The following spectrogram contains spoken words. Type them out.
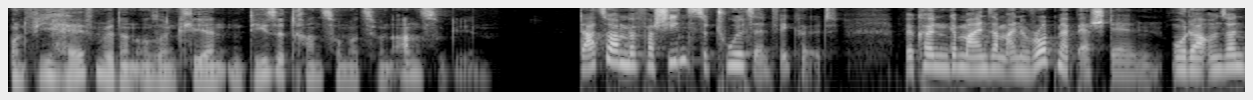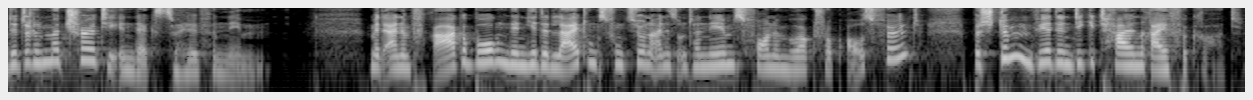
Und wie helfen wir dann unseren Klienten, diese Transformation anzugehen? Dazu haben wir verschiedenste Tools entwickelt. Wir können gemeinsam eine Roadmap erstellen oder unseren Digital Maturity Index zur Hilfe nehmen. Mit einem Fragebogen, den jede Leitungsfunktion eines Unternehmens vor einem Workshop ausfüllt, bestimmen wir den digitalen Reifegrad.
